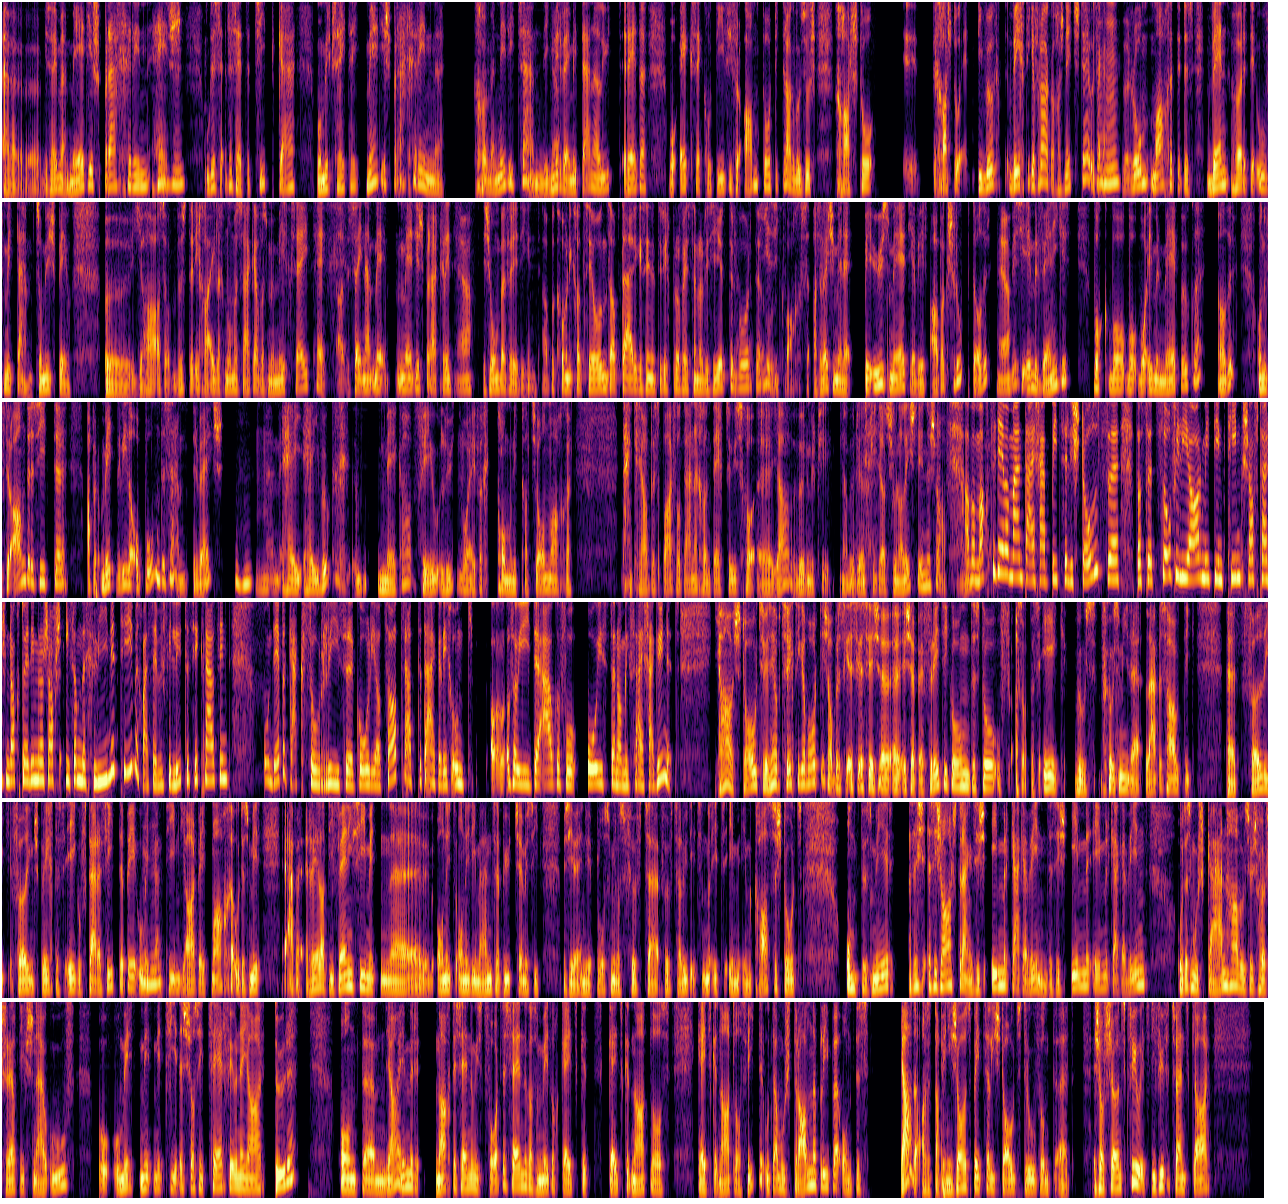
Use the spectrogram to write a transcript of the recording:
eine, äh, wie sagen wir, Mediensprecherin hast. Mhm. Und das, das hat eine Zeit gegeben, wo wir gesagt haben, Mediensprecherinnen kommen nicht in die Sendung. Ja. Wir wollen mit den Leuten reden, die exekutive Verantwortung tragen. Weil sonst kannst du, äh, kannst du die wichtigen Fragen kannst nicht stellen. Sagen, Mhm. Warum macht ihr das? Wann hört ihr auf mit dem? Zum Beispiel. Äh, ja, also wisst ihr, ich kann eigentlich nur sagen, was man mir gesagt hat. Ah, Das sagt nicht Me Mediensprecherin, Ja. ist unbefriedigend. Aber Kommunikationsabteilungen sind natürlich professionalisierter geworden. Die sind gewachsen. Also weißt du, meine, bei uns Medien wird abgeschraubt, oder? ja. Wir sind immer weniger, wo, wo, wo, wo immer mehr bügeln, oder? Und auf der anderen Seite, aber mittlerweile auch Bundesämter, weißt Mhm. Mhm. ähm, haben, haben wirklich mega viele Leute, die Mhm. einfach Kommunikation machen. Ich denke, ja, ein paar von denen könnten echt zu uns kommen, äh, ja, würden wir ja, würden als, als Journalistinnen arbeiten. Aber macht es in dem Moment eigentlich auch ein bisschen stolz, äh, dass du jetzt so viele Jahre mit deinem Team geschafft hast und aktuell immer noch schaffst, in so einem kleinen Team, ich weiß nicht, wie viele Leute das hier genau sind, und eben gegen so riesen Goliaths antreten eigentlich und also in den Augen von uns dann auch gewinnen. Ja, stolz, ich weiß nicht, ob das richtige Wort ist, aber es, es, es ist, eine, ist eine Befriedigung, dass du, auf, also dass ich, weil es weil es meiner Lebenshaltung äh, völlig, völlig entspricht, dass ich auf dieser Seite bin und mit Mhm. dem Team die Arbeit mache und dass wir eben relativ wenig sind mit einem, äh, ohne, ohne immensen Budget. Wir sind, wir sind irgendwie plus minus 15, 15 Leute jetzt, jetzt im, im Kassensturz und dass wir also es, ist, es ist anstrengend, es ist immer gegen Wind, es ist immer, immer gegen Wind. Und das musst du gerne haben, weil sonst hörst du relativ schnell auf. Und, und wir, wir, wir ziehen das schon seit sehr vielen Jahren durch. Und ähm, ja, immer nach der Sendung ist vor der Sendung, also am Mittwoch geht es nahtlos, nahtlos weiter. Und da musst du dranbleiben und das ja, da, also da bin ich schon ein bisschen stolz drauf und äh, es ist auch ein schönes Gefühl, jetzt die 25 Jahre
